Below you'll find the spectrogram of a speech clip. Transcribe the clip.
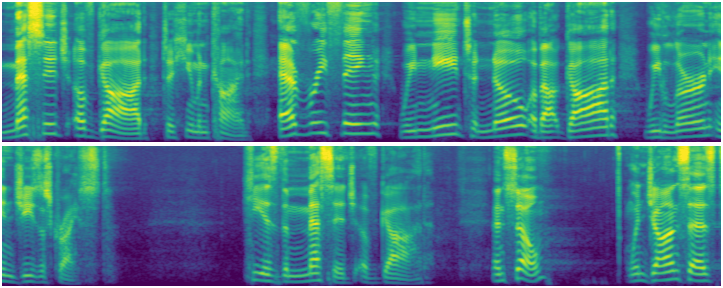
message of God to humankind. Everything we need to know about God, we learn in Jesus Christ. He is the message of God. And so, when John says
